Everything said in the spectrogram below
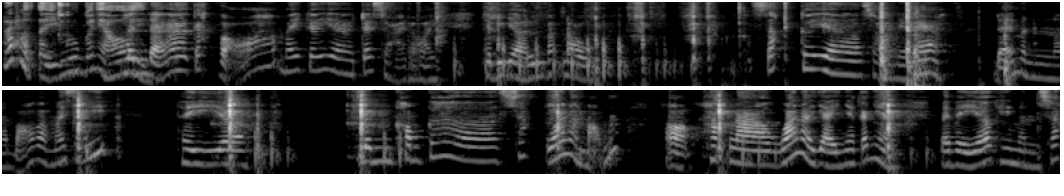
Rất là tiện luôn cả nhà ơi. Linh đã cắt vỏ mấy cái uh, trái xoài rồi. Thì bây giờ linh bắt đầu sắc cái uh, xoài này ra để mình bỏ vào máy sấy. Thì uh, linh không có uh, sắc quá là mỏng hoặc, hoặc là quá là dày nha cả nhà. Tại vì á, khi mình sắt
